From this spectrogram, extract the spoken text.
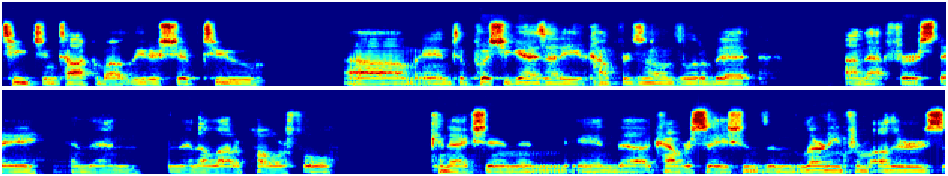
teach and talk about leadership too um, and to push you guys out of your comfort zones a little bit on that first day, and then and then a lot of powerful connection and and uh, conversations and learning from others,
